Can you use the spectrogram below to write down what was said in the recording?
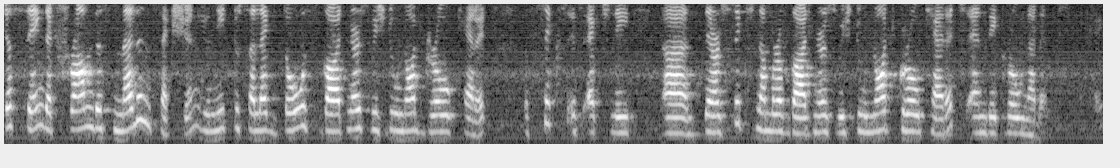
just saying that from this melon section you need to select those gardeners which do not grow carrots. The six is actually uh, there are six number of gardeners which do not grow carrots and they grow melons. Okay,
